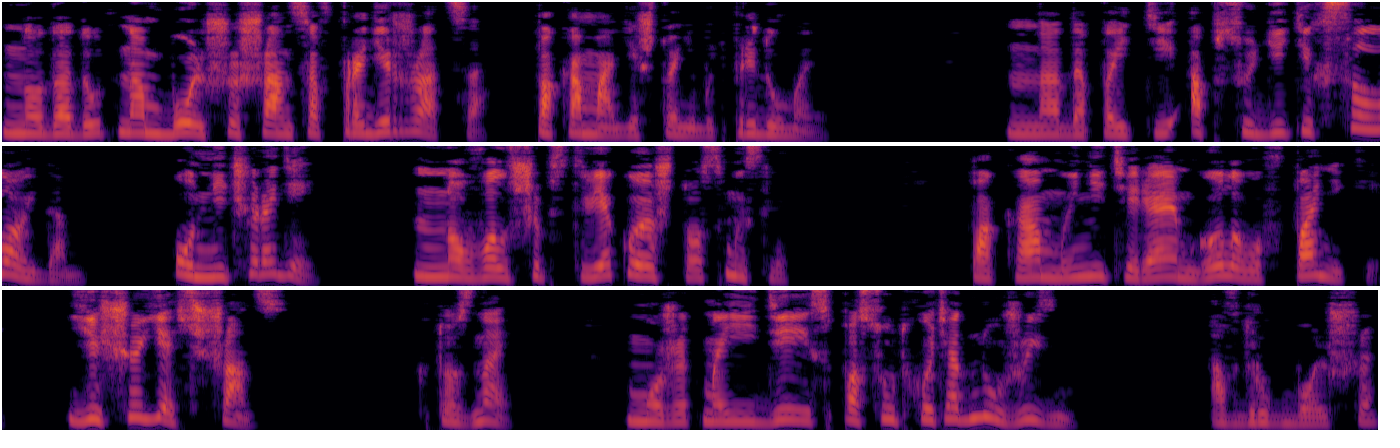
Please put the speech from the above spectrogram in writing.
но дадут нам больше шансов продержаться, пока маги что-нибудь придумают. Надо пойти обсудить их с Ллойдом. Он не чародей, но в волшебстве кое-что смыслит. Пока мы не теряем голову в панике, еще есть шанс. Кто знает, может, мои идеи спасут хоть одну жизнь, а вдруг больше.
